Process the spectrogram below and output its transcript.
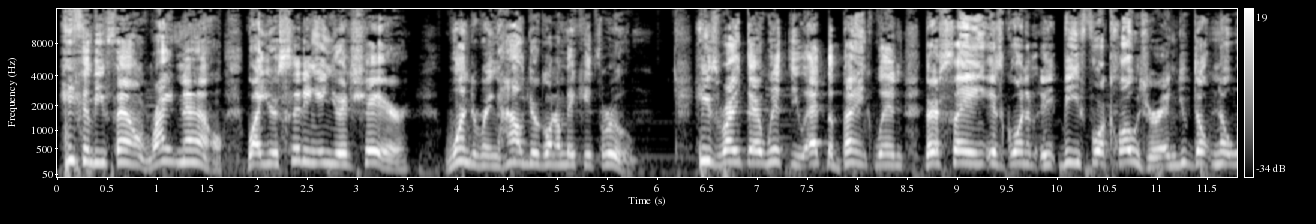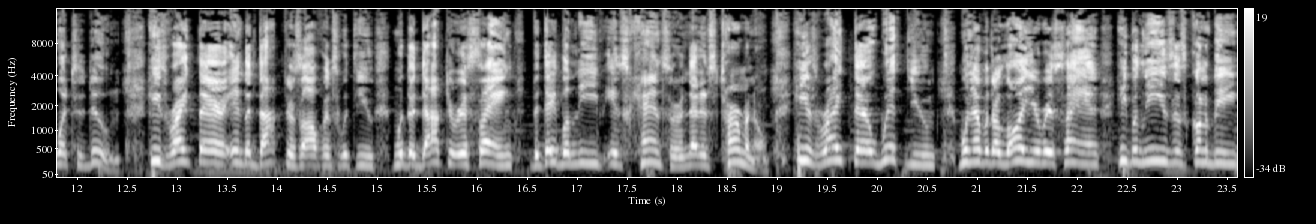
He can be found right now while you're sitting in your chair wondering how you're going to make it through. He's right there with you at the bank when they're saying it's going to be foreclosure and you don't know what to do. He's right there in the doctor's office with you when the doctor is saying that they believe it's cancer and that it's terminal. He's right there with you whenever the lawyer is saying he believes it's going to be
